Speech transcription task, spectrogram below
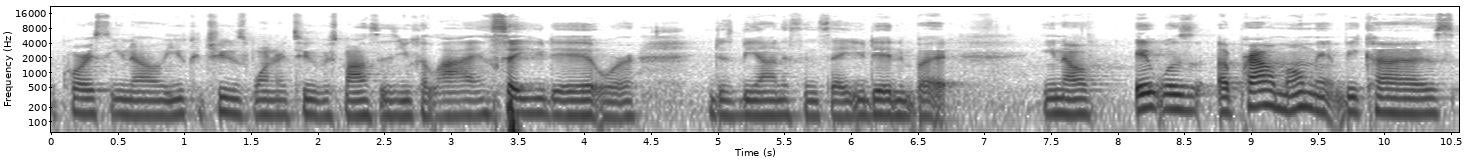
of course, you know, you could choose one or two responses. You could lie and say you did, or just be honest and say you didn't. But you know, it was a proud moment because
